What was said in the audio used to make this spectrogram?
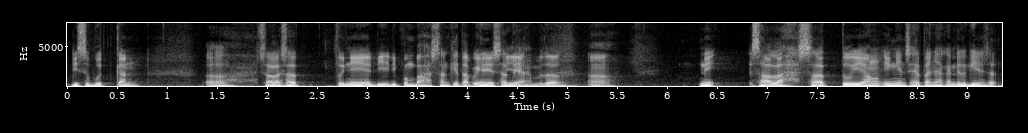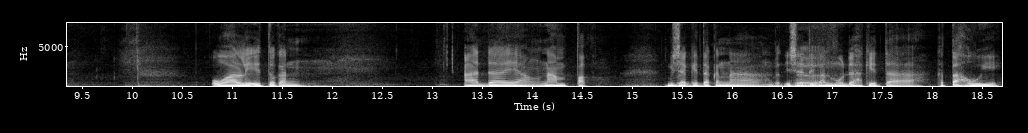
disebutkan eh, salah satunya ya di, di pembahasan kitab ini Ustaz ya. Iya, betul. Ah. ini salah satu yang ingin saya tanyakan itu gini Ustaz. Wali itu kan ada yang nampak bisa kita kenal, bisa dengan mudah kita ketahui.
